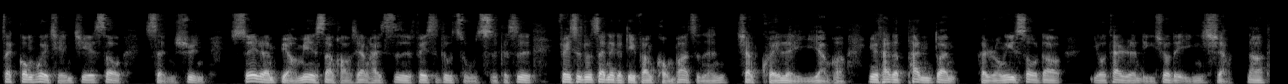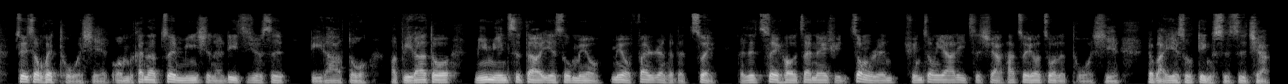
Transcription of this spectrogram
在工会前接受审讯，虽然表面上好像还是菲斯都主持，可是菲斯都在那个地方恐怕只能像傀儡一样哈，因为他的判断很容易受到犹太人领袖的影响，那最终会妥协。我们看到最明显的例子就是比拉多啊，比拉多明明知道耶稣没有没有犯任何的罪。可是最后，在那群众人群众压力之下，他最后做了妥协，要把耶稣钉十字架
